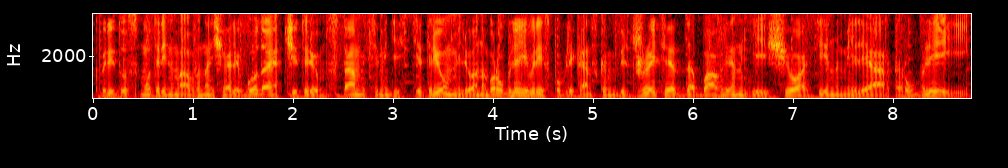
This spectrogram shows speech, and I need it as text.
к предусмотренным в начале года 473 миллионам рублей в республиканском бюджете добавлен еще 1 миллиард рублей.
